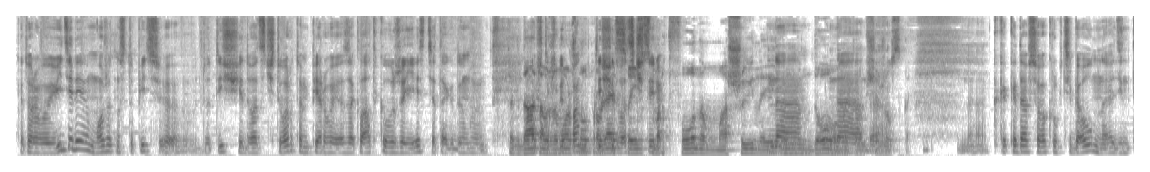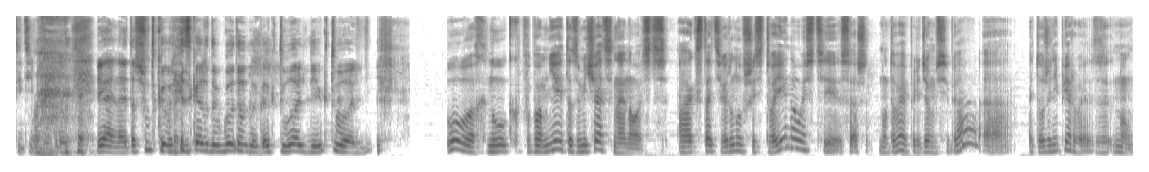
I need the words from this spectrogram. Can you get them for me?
которую вы видели, может наступить э, в 2024 первая закладка уже есть, я так думаю. Тогда Потому там что же можно Киберпанк управлять своим 2024. смартфоном, машиной, Да, умным домом. да, Это вообще да. жестко. Да, когда все вокруг тебя умно, один ты блин. Реально, эта шутка, блядь, с каждым годом только актуальнее и актуальнее. Ох, ну, по мне, это замечательная новость. А, кстати, вернувшись к твоей новости, Саша, ну, давай перейдем в себя. А, Это уже не первое, ну,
